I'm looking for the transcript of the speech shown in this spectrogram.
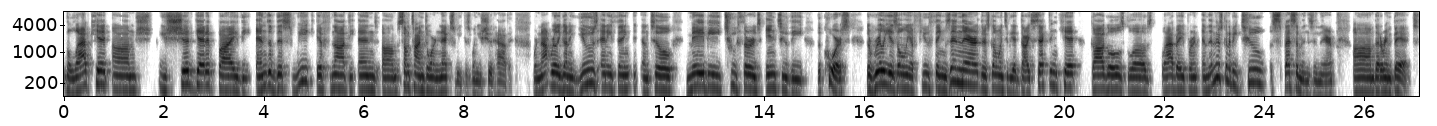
the lab kit um, sh you should get it by the end of this week. If not the end um, sometime during next week is when you should have it. We're not really going to use anything until maybe two-thirds into the the course. There really is only a few things in there. There's going to be a dissecting kit goggles, gloves, lab apron, and then there's going to be two specimens in there um, that are in bags:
